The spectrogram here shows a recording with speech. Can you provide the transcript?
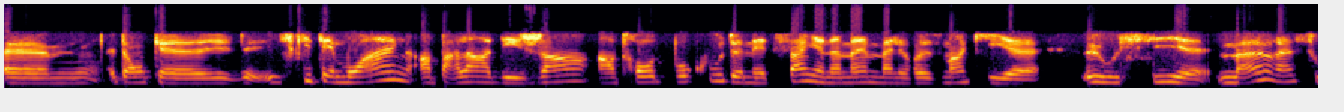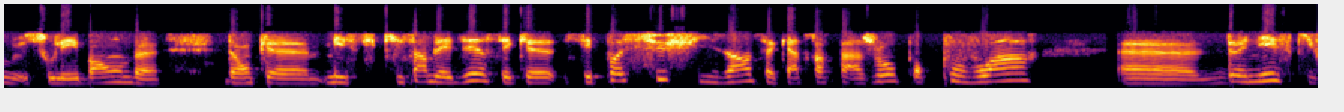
Euh, donc, euh, ce qui témoigne en parlant à des gens, entre autres beaucoup de médecins, il y en a même malheureusement qui euh, eux aussi meurent hein, sous, sous les bombes. Donc, mais ce qui semblait dire, c'est que c'est pas suffisant ce quatre heures par jour pour pouvoir donner ce qu'il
